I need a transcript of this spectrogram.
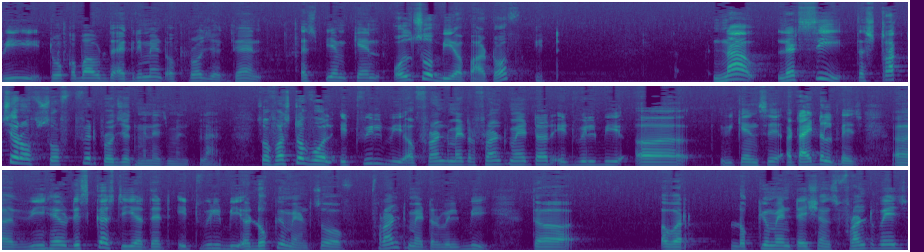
we talk about the agreement of project, then SPM can also be a part of it. Now, let's see the structure of software project management plan. So first of all, it will be a front matter. Front matter, it will be a we can say a title page. Uh, we have discussed here that it will be a document. So front matter will be the our documentations front page.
